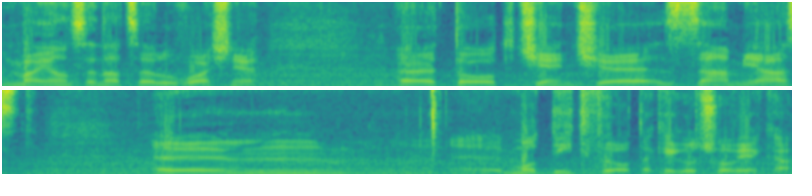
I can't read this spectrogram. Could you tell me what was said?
mające na celu właśnie e, to odcięcie zamiast modlitwy o takiego człowieka.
